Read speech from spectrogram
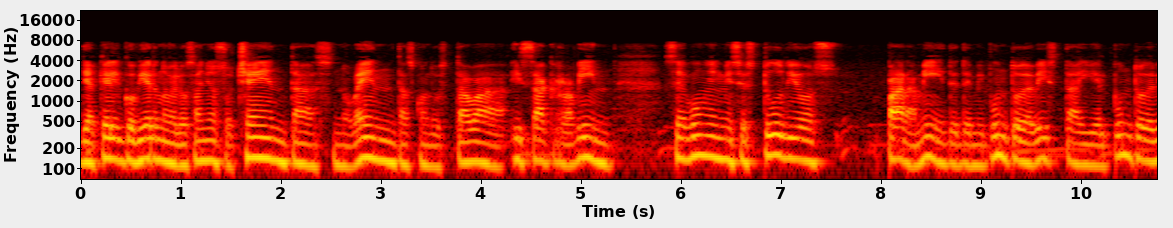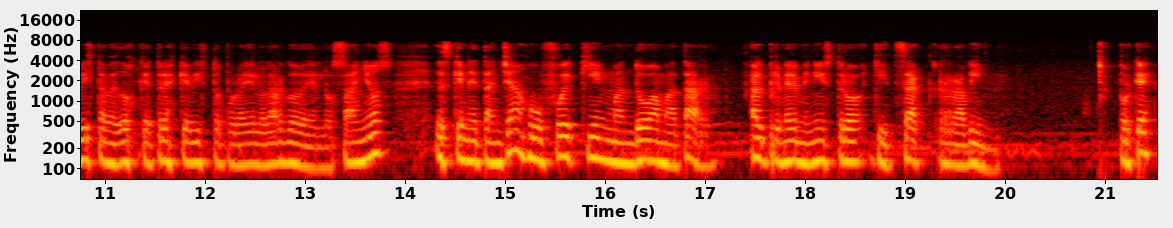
de aquel gobierno de los años 80, 90, cuando estaba Isaac Rabin. Según en mis estudios, para mí, desde mi punto de vista y el punto de vista de dos que tres que he visto por ahí a lo largo de los años, es que Netanyahu fue quien mandó a matar al primer ministro Yitzhak Rabin. ¿Por qué?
